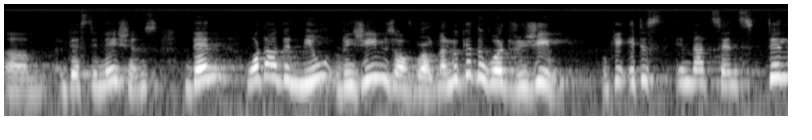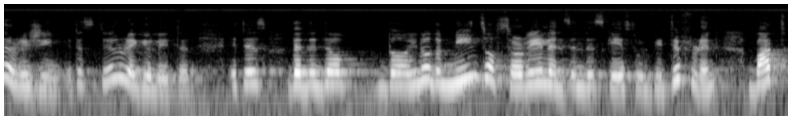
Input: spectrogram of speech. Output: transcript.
um, destinations, then what are the new regimes of work? Now, look at the word regime. Okay, it is in that sense still a regime, it is still regulated, it is the, the, the, the you know the means of surveillance in this case will be different, but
